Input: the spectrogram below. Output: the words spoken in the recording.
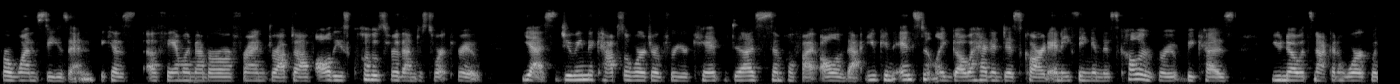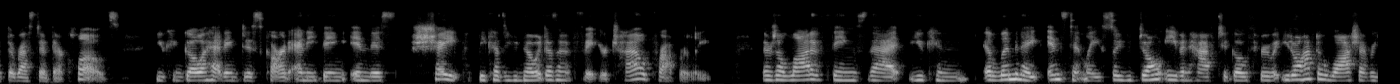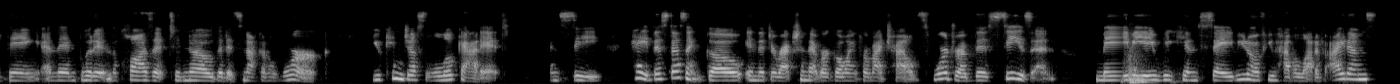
for one season because a family member or a friend dropped off all these clothes for them to sort through. Yes, doing the capsule wardrobe for your kid does simplify all of that. You can instantly go ahead and discard anything in this color group because you know it's not going to work with the rest of their clothes. You can go ahead and discard anything in this shape because you know it doesn't fit your child properly there's a lot of things that you can eliminate instantly. So you don't even have to go through it. You don't have to wash everything and then put it in the closet to know that it's not going to work. You can just look at it and see hey this doesn't go in the direction that we're going for my child's wardrobe this season. Maybe mm-hmm. we can save you know if you have a lot of items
